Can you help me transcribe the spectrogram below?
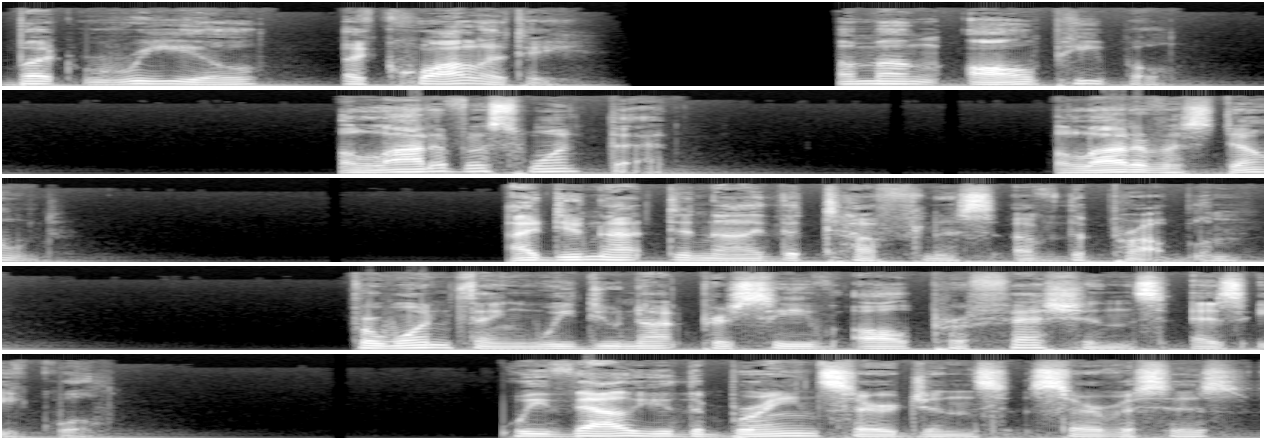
but real equality among all people. A lot of us want that. A lot of us don't. I do not deny the toughness of the problem. For one thing, we do not perceive all professions as equal. We value the brain surgeon's services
